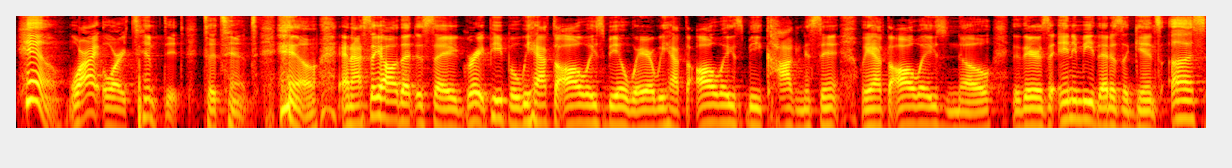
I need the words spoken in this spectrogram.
him, right? Or attempted to tempt him. And I say all that to say, great people, we have to always be aware. We have to always be cognizant. We have to always know that there is an enemy that is against us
